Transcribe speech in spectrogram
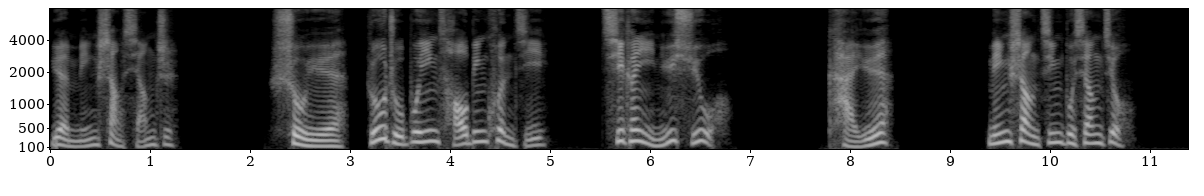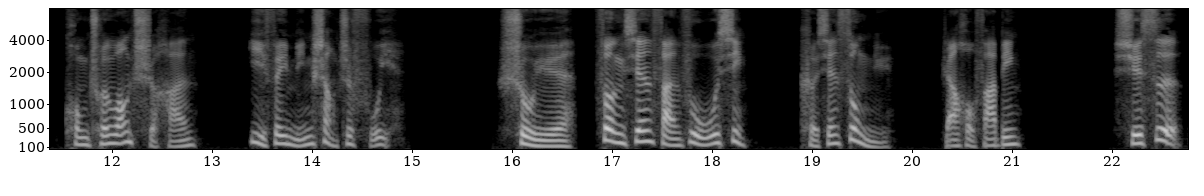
愿明上降之。”术曰：“汝主不因曹兵困急，岂肯以女许我？”凯曰：“明上今不相救，恐唇亡齿寒，亦非明上之福也。”术曰：“奉先反复无信，可先送女，然后发兵。”许四、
